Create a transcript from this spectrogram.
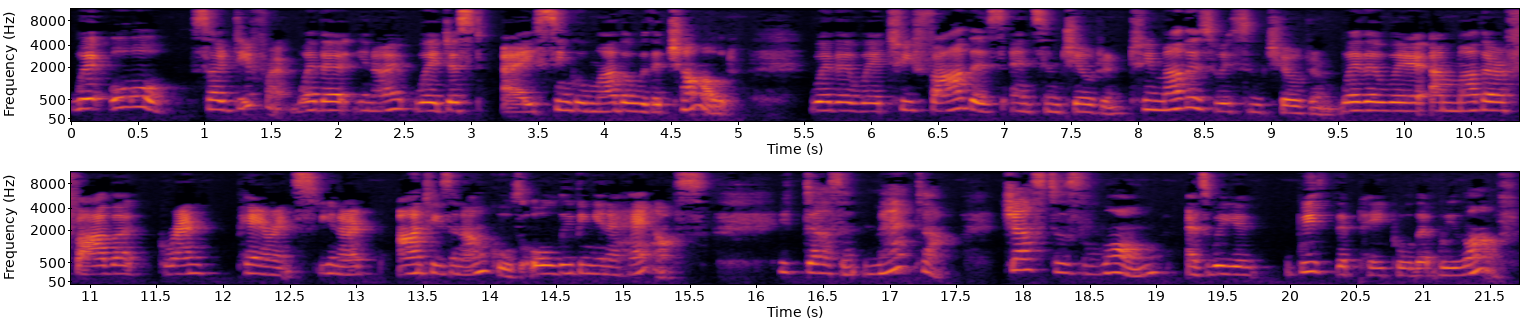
We're all so different, whether, you know, we're just a single mother with a child, whether we're two fathers and some children, two mothers with some children, whether we're a mother, a father, grandparents, you know, aunties and uncles all living in a house. It doesn't matter, just as long as we are with the people that we love.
